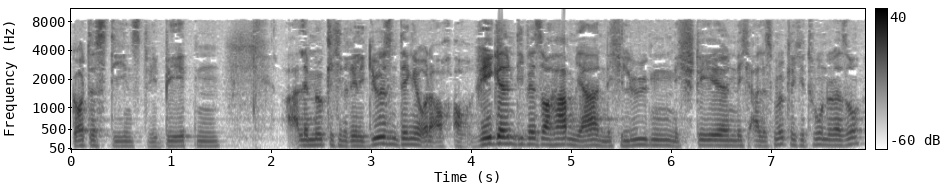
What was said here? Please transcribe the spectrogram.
Gottesdienst, wie Beten, alle möglichen religiösen Dinge oder auch, auch Regeln, die wir so haben, ja, nicht lügen, nicht stehlen, nicht alles Mögliche tun oder so.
